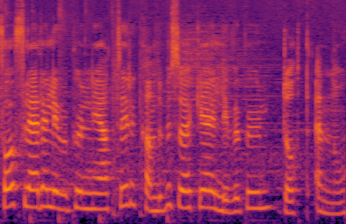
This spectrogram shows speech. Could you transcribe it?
For flere Liverpool-nyheter kan du besøke liverpool.no.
